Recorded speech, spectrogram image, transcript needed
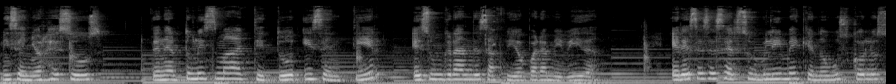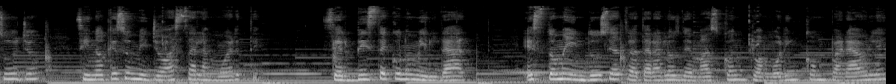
Mi Señor Jesús, tener tu misma actitud y sentir es un gran desafío para mi vida. Eres ese ser sublime que no buscó lo suyo, sino que se humilló hasta la muerte. Serviste con humildad. Esto me induce a tratar a los demás con tu amor incomparable,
